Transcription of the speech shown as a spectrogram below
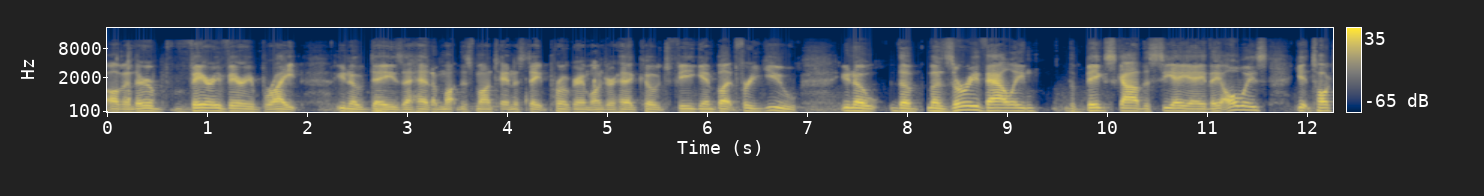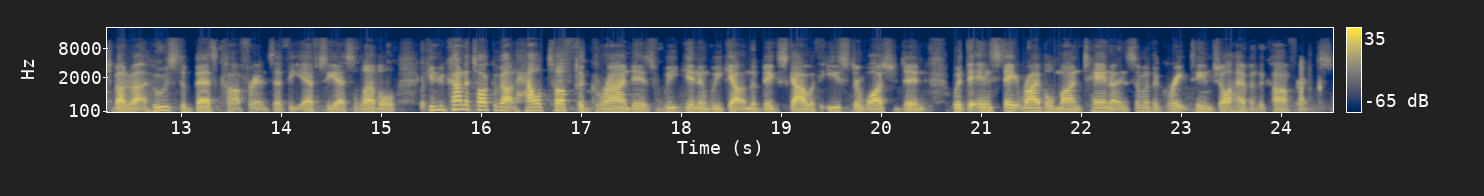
Oh man, they're very, very bright, you know, days ahead of this Montana State program under head coach Vigen. But for you, you know, the Missouri Valley the Big Sky, the CAA, they always get talked about about who's the best conference at the FCS level. Can you kind of talk about how tough the grind is week in and week out in the Big Sky with Eastern Washington, with the in-state rival Montana, and some of the great teams y'all have in the conference?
